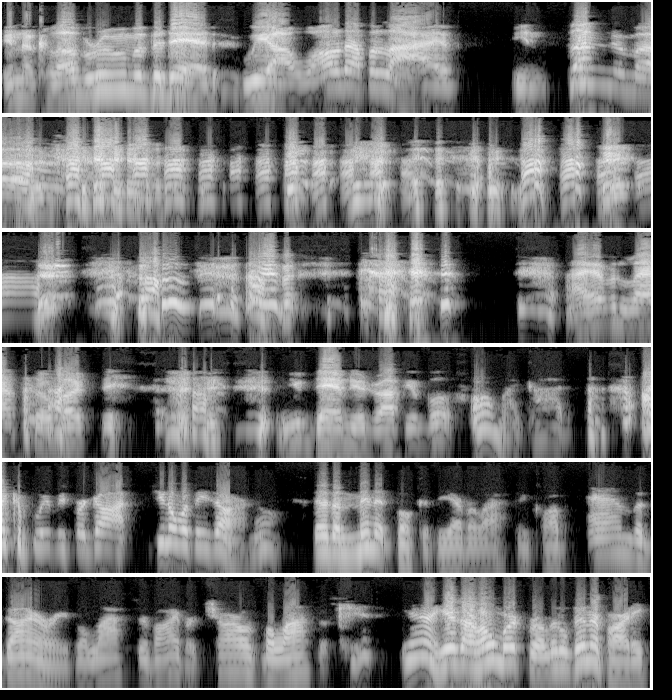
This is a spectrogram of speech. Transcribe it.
in the club room of the dead, we are walled up alive in thunder mode. I haven't, I haven't laughed so much you damn near drop your book. Oh my God. I completely forgot. Do you know what these are? No. They're the minute book of the Everlasting Club and the diary of the last survivor, Charles Belassus. Yeah, here's our homework for a little dinner party.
